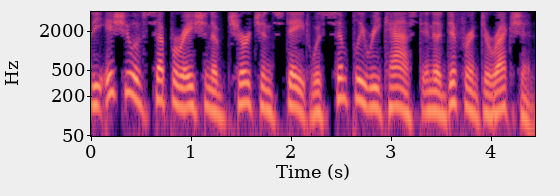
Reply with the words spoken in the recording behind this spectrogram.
The issue of separation of church and state was simply recast in a different direction.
